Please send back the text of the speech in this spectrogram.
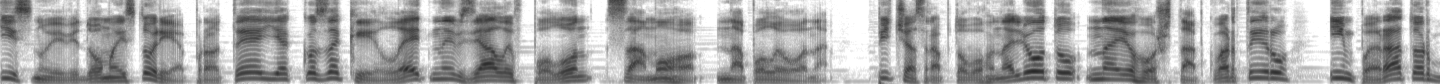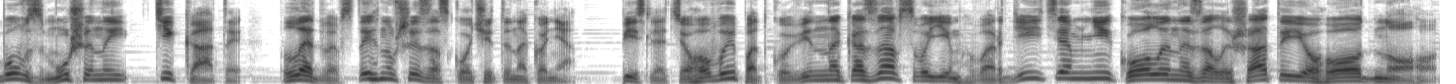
Існує відома історія про те, як козаки ледь не взяли в полон самого Наполеона. Під час раптового нальоту на його штаб-квартиру імператор був змушений тікати, ледве встигнувши заскочити на коня. Після цього випадку він наказав своїм гвардійцям ніколи не залишати його одного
